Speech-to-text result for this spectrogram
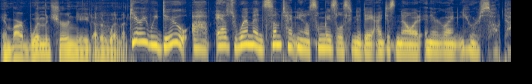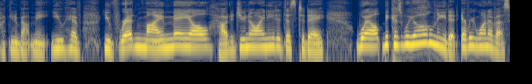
And Barb, women sure need other women. Gary, we do. Uh, as women, sometimes you know somebody's listening today. I just know it, and they're going, "You are so talking about me. You have you've read my mail. How did you know I needed this today?" Well, because we all need it. Every one of us.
